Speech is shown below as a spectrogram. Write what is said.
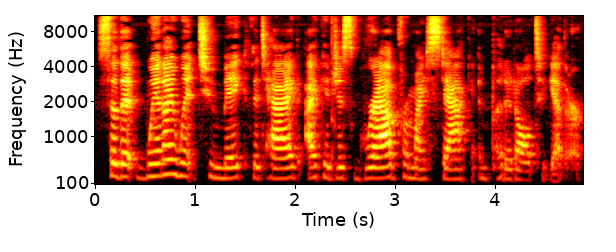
so that when I went to make the tag, I could just grab from my stack and put it all together.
